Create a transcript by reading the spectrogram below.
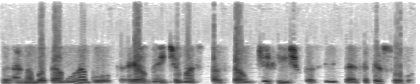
Para não botar a mão na boca. Realmente é uma situação de risco para essa pessoa.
